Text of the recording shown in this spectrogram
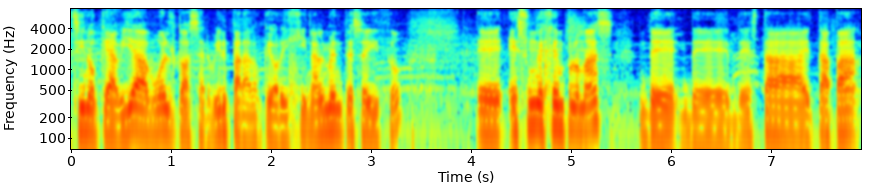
sino que había vuelto a servir para lo que originalmente se hizo, eh, es un ejemplo más de, esta etapa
